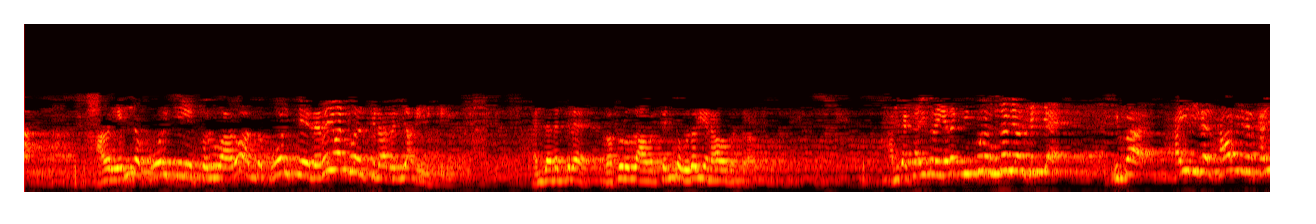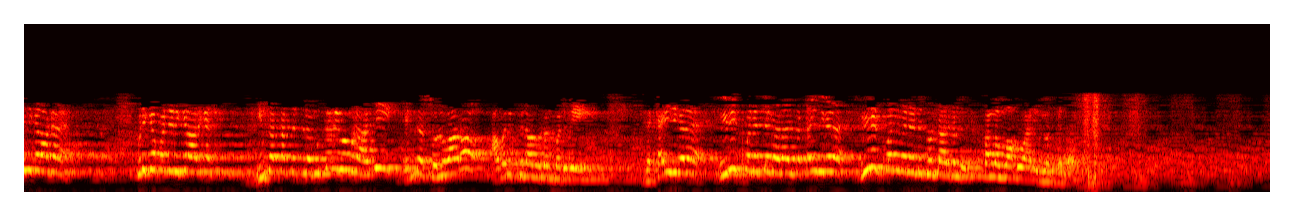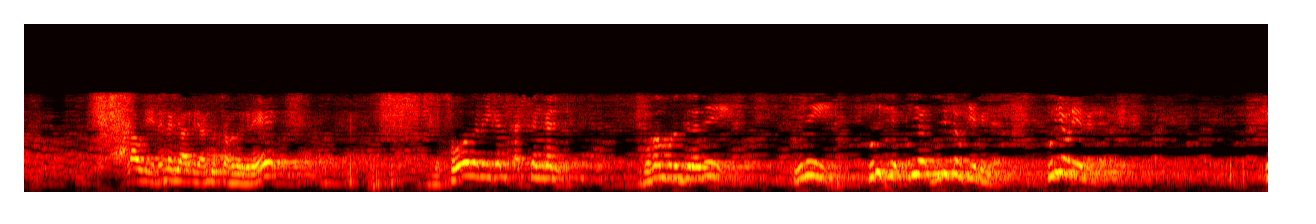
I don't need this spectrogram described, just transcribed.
அவர் என்ன கோரிக்கையை சொல்வாரோ அந்த கோரிக்கையை நிறைவேற்றுவதற்கு நான் ரெடியாக இருக்கிறேன். அந்த இடத்துல ரசூலுல்லா அவர் செஞ்ச உதவியை ஞாபகப்படுத்துறாங்க. அந்த டைம்ல எனக்கு இவ்வளவு உதவி அவர் செஞ்ச. இப்ப கைதிகள் காவிரிகள் கைதிகளாக பிடிக்கப்பட்டிருக்கிறார்கள். இந்த கட்டத்தில் முத்தறிவு அதி என்ன சொல்வாரோ அவருக்கு நான் உடன்படுவேன். இந்த கைதிகளை ரிலீஸ் பண்ண இந்த கைதிகளை ரிலீஸ் பண்ணுவேன் என்று சொன்னார்கள். பல்லமாக அணுகி அல்லாவுடைய நெல்லடியார்களே அன்பு சகோதரர்களே இந்த சோதனைகள் கஷ்டங்கள் முகம் கொடுக்கிறது. இது புதிய புதிய புதிசம் செய்யவில்லை. புதிய விடயம் இல்லை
